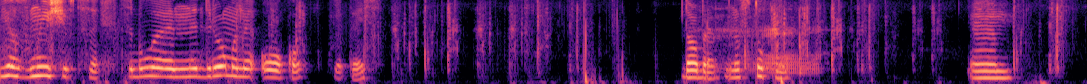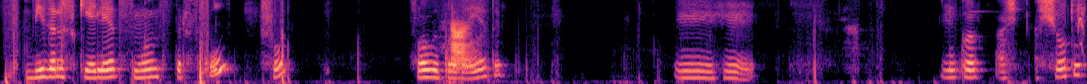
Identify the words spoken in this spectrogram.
Я знищив це. Це було недрьомане око якесь. Добре, наступний. Ем, Wizard Skelet's Monster School? Що? Що ви продаєте? Угу. Ну-ка, а, а що тут?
